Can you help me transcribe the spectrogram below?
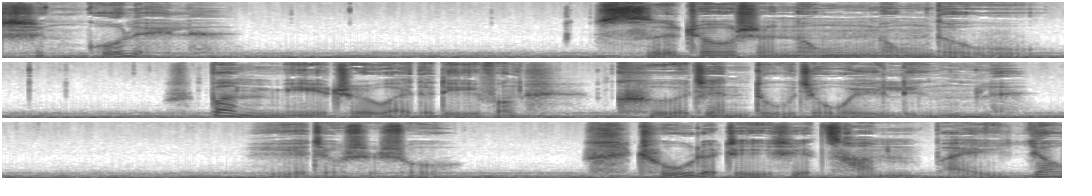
醒过来了。四周是浓浓的雾，半米之外的地方可见度就为零了。也就是说，除了这些惨白妖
